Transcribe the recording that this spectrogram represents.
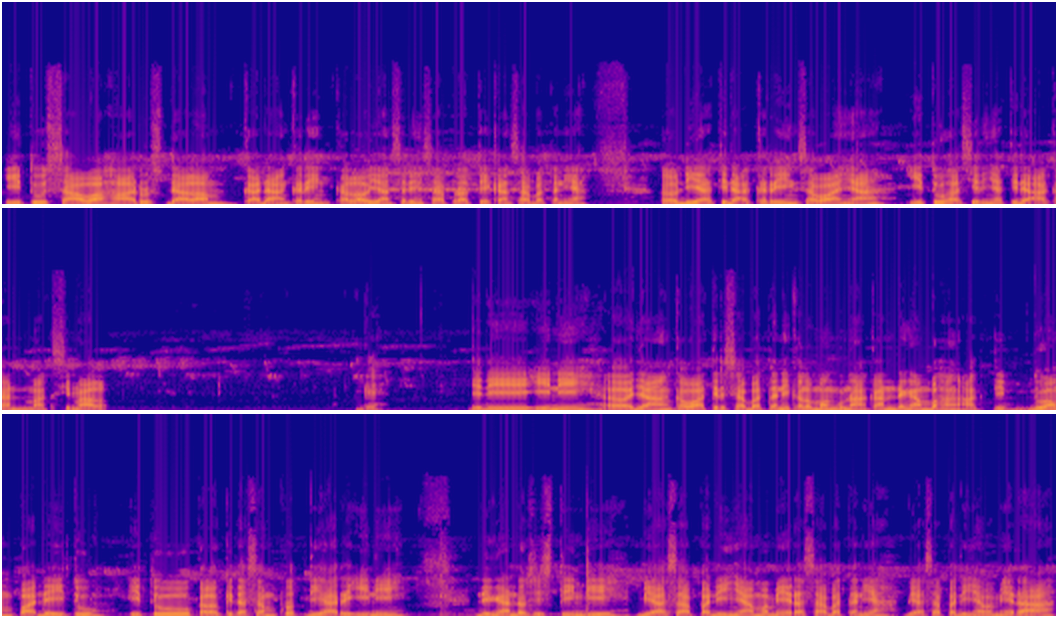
itu sawah harus dalam keadaan kering. Kalau yang sering saya perhatikan sahabatan ya. Kalau dia tidak kering sawahnya, itu hasilnya tidak akan maksimal. Oke. Jadi ini eh, jangan khawatir sahabat tani kalau menggunakan dengan bahan aktif 24D itu, itu kalau kita semprot di hari ini dengan dosis tinggi, biasa padinya memerah sahabat tani ya, biasa padinya memerah.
